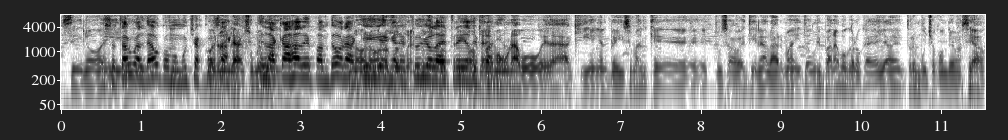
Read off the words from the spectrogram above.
Sí, no, Eso y- está guardado como y- muchas cosas la- en la caja de Pandora, No, aquí no, en el estudio Las Estrellas de tenemos Fania. una bóveda aquí en el basement que, tú sabes, tiene alarmas y todo mi pana, porque lo que hay allá adentro es mucho con demasiado.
